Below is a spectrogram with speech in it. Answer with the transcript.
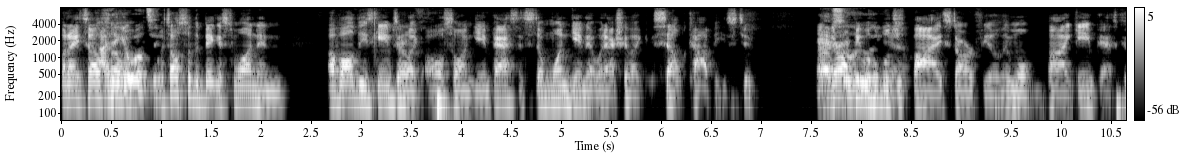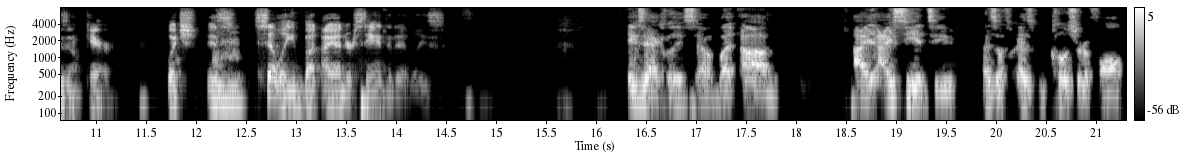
But it's also think it will, too. it's also the biggest one, and of all these games that are like also on Game Pass, it's the one game that would actually like sell copies too. Like, there are people who will yeah. just buy Starfield and won't buy Game Pass because they don't care, which is Mhm. silly, but I understand it at least. Exactly. So, but um, I I see it too as a as closer to fall.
